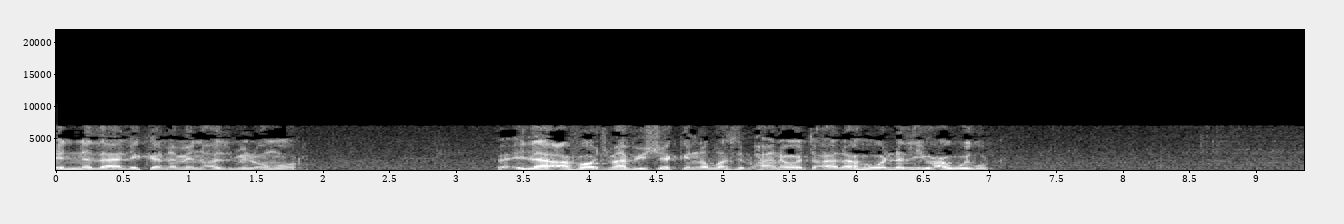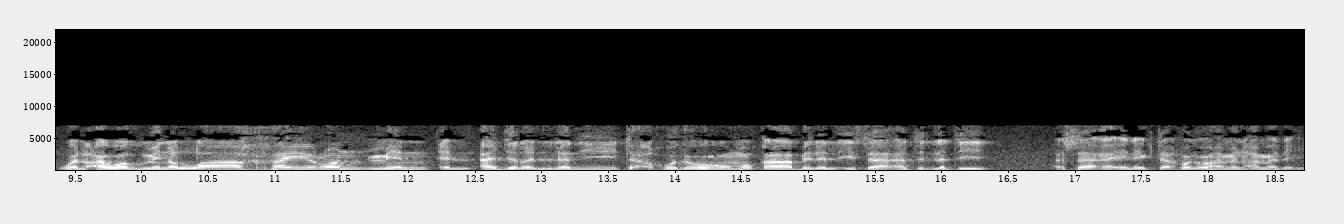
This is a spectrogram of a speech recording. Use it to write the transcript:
إن ذلك لمن عزم الأمور. فإذا عفوت ما في شك أن الله سبحانه وتعالى هو الذي يعوضك. والعوض من الله خير من الأجر الذي تأخذه مقابل الإساءة التي أساء إليك تأخذها من عمله.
